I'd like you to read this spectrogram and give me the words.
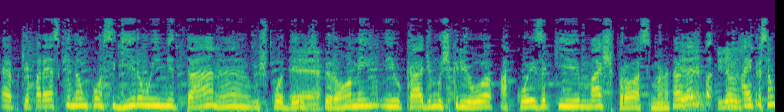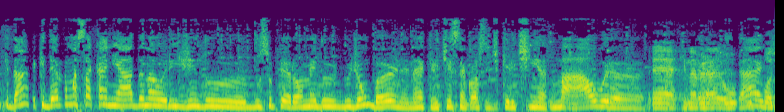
É, porque parece que não conseguiram imitar, né, os poderes É. do super-homem e o Cadmus criou a coisa que mais próxima, né? Na É, verdade, digamos- a impressão que dá é que deram uma sacaneada na origem do, do super-homem do, do John Byrne, né? Que ele tinha esse negócio de que ele tinha uma aura... É, que na verdade, o, o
